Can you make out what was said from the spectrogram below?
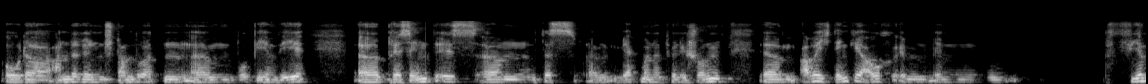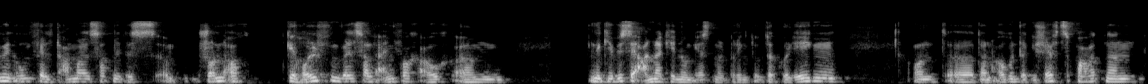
oder anderen Standorten, ähm, wo BMW äh, präsent ist. Ähm, das ähm, merkt man natürlich schon. Ähm, aber ich denke auch im, im Firmenumfeld damals hat mir das ähm, schon auch geholfen, weil es halt einfach auch eine gewisse Anerkennung erstmal bringt unter Kollegen und äh, dann auch unter Geschäftspartnern,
